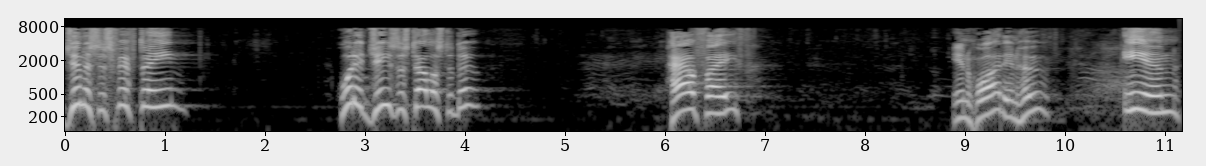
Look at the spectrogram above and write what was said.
Genesis 15, what did Jesus tell us to do? Have faith. In what? In who? In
